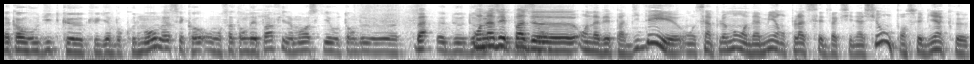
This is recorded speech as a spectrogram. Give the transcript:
Là, quand vous dites que- qu'il y a beaucoup de monde, c'est qu'on ne s'attendait pas finalement à ce qu'il y ait autant de. Bah, de- de on n'avait pas vaccinations. de, on n'avait pas d'idée. Simplement, on a mis en place cette vaccination. On pensait bien que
